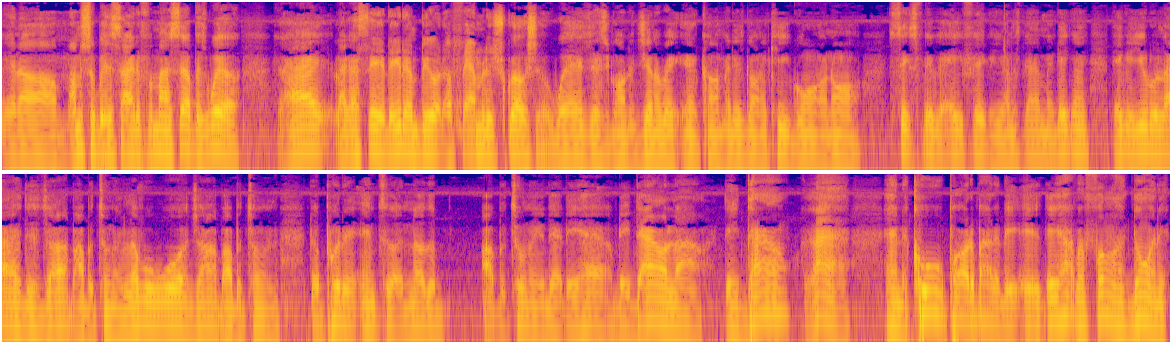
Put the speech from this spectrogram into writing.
and um, I'm super excited for myself as well. All right, like I said, they done built a family structure where it's just going to generate income and it's going to keep going on six figure, eight figure. You understand me? They can they can utilize this job opportunity, level war job opportunity, to put it into another opportunity that they have. They downline. They downline. And the cool part about it, they they having fun doing it.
